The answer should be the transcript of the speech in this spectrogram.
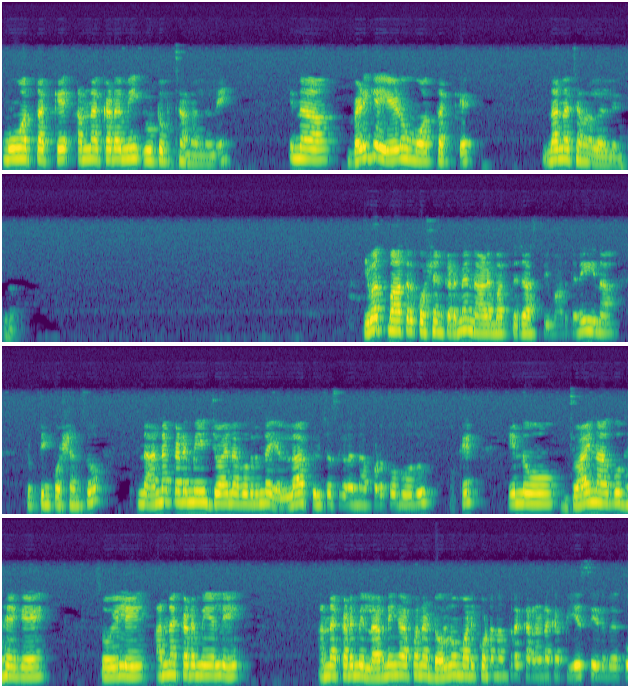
ಮೂವತ್ತಕ್ಕೆ ಅನ್ನ ಅಕಾಡೆಮಿ ಯೂಟ್ಯೂಬ್ ಚಾನಲಲ್ಲಿ ಇನ್ನು ಬೆಳಿಗ್ಗೆ ಏಳು ಮೂವತ್ತಕ್ಕೆ ನನ್ನ ಚಾನಲಲ್ಲಿ ಇರ್ತೀನಿ ಇವತ್ತು ಮಾತ್ರ ಕ್ವಶನ್ ಕಡಿಮೆ, ನಾಳೆ ಮತ್ತೆ ಜಾಸ್ತಿ ಮಾಡ್ತೀನಿ. ಇನ್ನು ಫಿಫ್ಟೀನ್ ಕ್ವಶನ್ಸು ಇನ್ನು ಅನ್ ಅಕಾಡೆಮಿ ಜಾಯ್ನ್ ಆಗೋದ್ರಿಂದ ಎಲ್ಲ ಫೀಚರ್ಸ್ಗಳನ್ನು ಪಡ್ಕೋಬೋದು ಓಕೆ ಇನ್ನು ಜಾಯ್ನ್ ಆಗೋದು ಹೇಗೆ? ಸೊ ಇಲ್ಲಿ ಅನ್ ಅಕಾಡೆಮಿಯಲ್ಲಿ ಅನ್ ಅಕಾಡೆಮಿ ಲರ್ನಿಂಗ್ ಆ್ಯಪನ್ನು ಡೌನ್ಲೋಡ್ ಮಾಡಿಕೊಂಡ ನಂತರ ಕರ್ನಾಟಕ ಪಿ ಎಸ್ ಸಿ ಇರಬೇಕು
